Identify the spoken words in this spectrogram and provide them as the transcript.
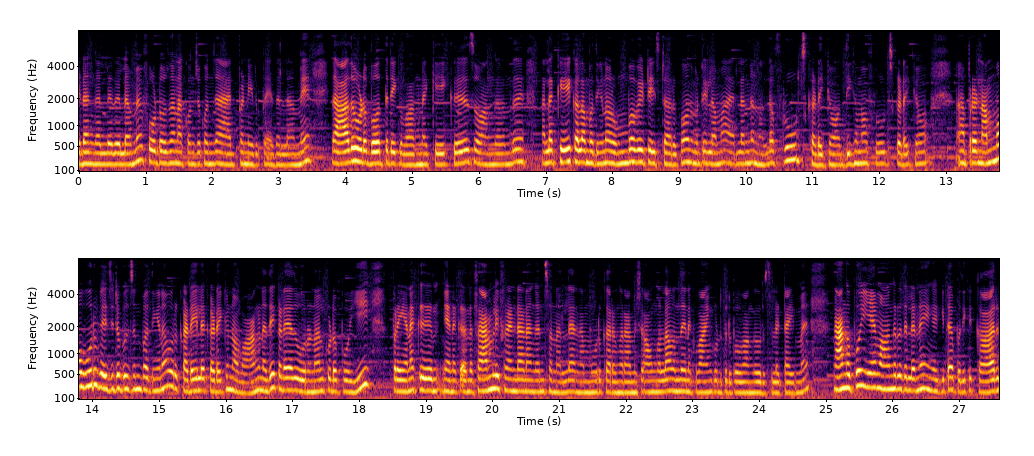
இடங்கள் இது எல்லாமே ஃபோட்டோஸாக நான் கொஞ்சம் கொஞ்சம் ஆட் பண்ணியிருப்பேன் இதெல்லாமே. இது ஆதவோட பர்த்டேக்கு வாங்கின கேக்கு ஸோ அங்கே வந்து நல்லா கேக்கெல்லாம் பார்த்திங்கன்னா ரொம்பவே டேஸ்ட்டாக இருக்கும். அது மட்டும் இல்லாமல் அயர்லாண்டில் நல்ல ஃப்ரூட்ஸ் கிடைக்கும் அதிகமாக ஃப்ரூட்ஸ் கிடைக்கும். அப்புறம் நம்ம ஊர் வெஜிடபிள்ஸ்னு பார்த்தீங்கன்னா ஒரு கடையில் கிடைக்கும். நான் வாங்கினதே கிடையாது. ஒரு நாள் கூட போய் அப்புறம் எனக்கு எனக்கு அந்த ஃபேமிலி ஃப்ரெண்டானாங்கன்னு சொன்னேன்ல நம்ம ஊருக்காரவங்க ராமேஷ் அவங்கெல்லாம் வந்து எனக்கு வாங்கி கொடுத்துட்டு போவாங்க ஒரு சில டைமு நாங்கள் போய் ஏன் வாங்குறது இல்லைன்னா எங்ககிட்ட அப்போதைக்கு கார்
